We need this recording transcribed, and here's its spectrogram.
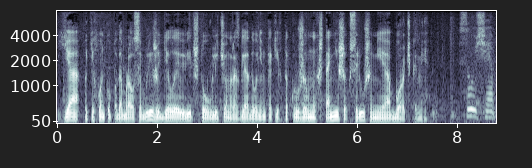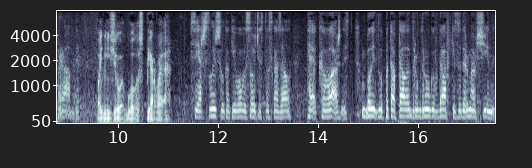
Я потихоньку подобрался ближе, делая вид, что увлечен разглядыванием каких-то кружевных штанишек с рюшами и оборочками. Сущая правда. Понизила голос первая. Серж слышал, как его высочество сказал, эка важность, быдло потоптало друг друга в давке за дармовщины.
